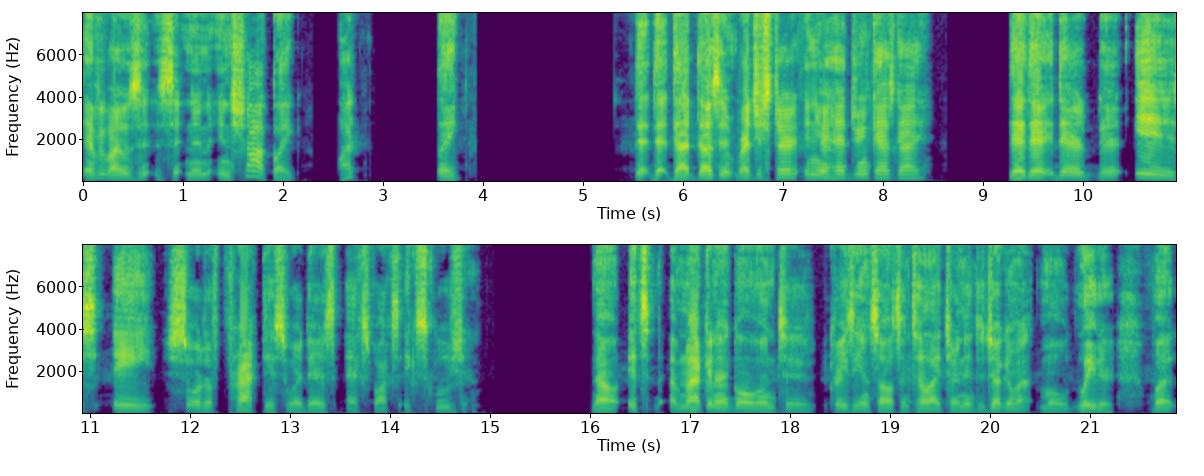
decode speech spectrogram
everybody was sitting in, in shock. Like, what? Like, that, that, that doesn't register in your head, Dreamcast guy? there there there there is a sort of practice where there's Xbox exclusion. Now, it's I'm not gonna go into crazy insults until I turn into juggernaut mode later, but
